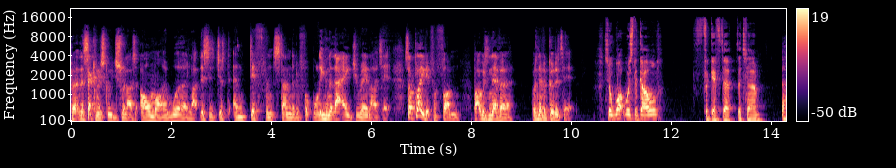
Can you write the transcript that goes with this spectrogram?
But at the secondary school, you just realise, oh my word, like this is just a different standard of football. Even at that age, you realise it. So I played it for fun, but I was never, I was never good at it. So what was the goal? Forgive the, the term.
